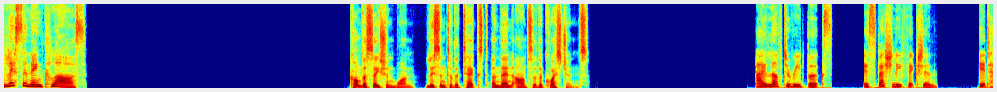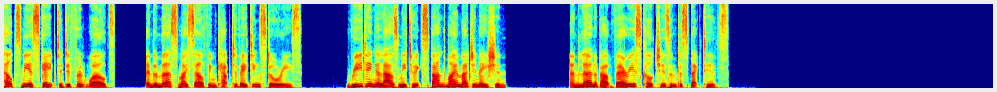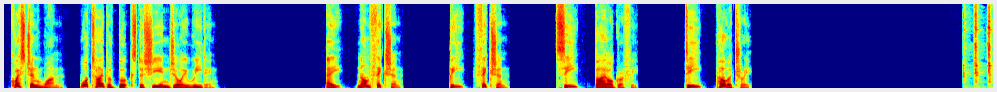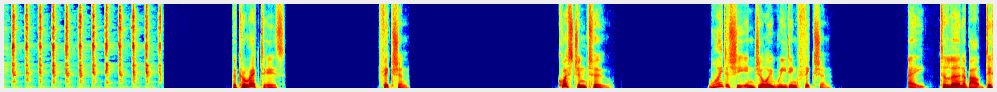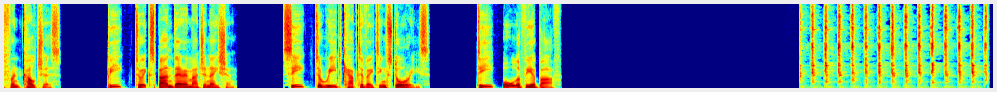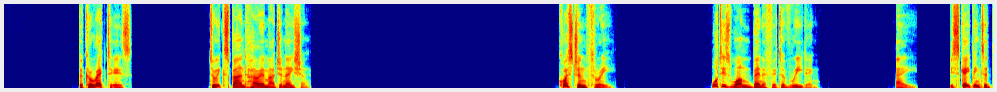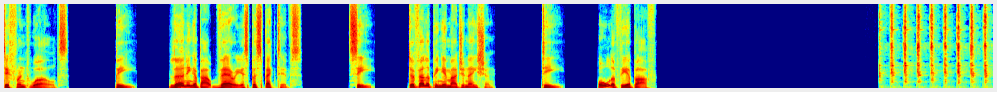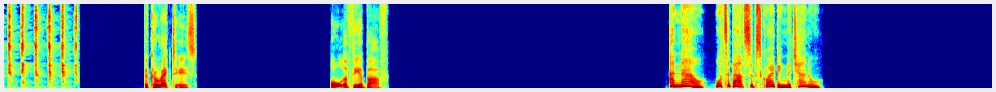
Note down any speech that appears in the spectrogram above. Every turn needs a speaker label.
Speaker 1: Listening class.
Speaker 2: Conversation 1. Listen to the text and then answer the questions.
Speaker 3: I love to read books, especially fiction. It helps me escape to different worlds and immerse myself in captivating stories. Reading allows me to expand my imagination and learn about various cultures and perspectives.
Speaker 2: Question 1. What type of books does she enjoy reading? A. Non-fiction. B. Fiction. C. Biography. D. Poetry. The correct is Fiction. Question 2. Why does she enjoy reading fiction? A. To learn about different cultures. B. To expand their imagination. C. To read captivating stories. D. All of the above. The correct is to expand her imagination. Question 3. What is one benefit of reading? A. Escaping to different worlds. B. Learning about various perspectives. C. Developing imagination. D. All of the above. The correct is all of the above.
Speaker 1: And now, what about subscribing the channel?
